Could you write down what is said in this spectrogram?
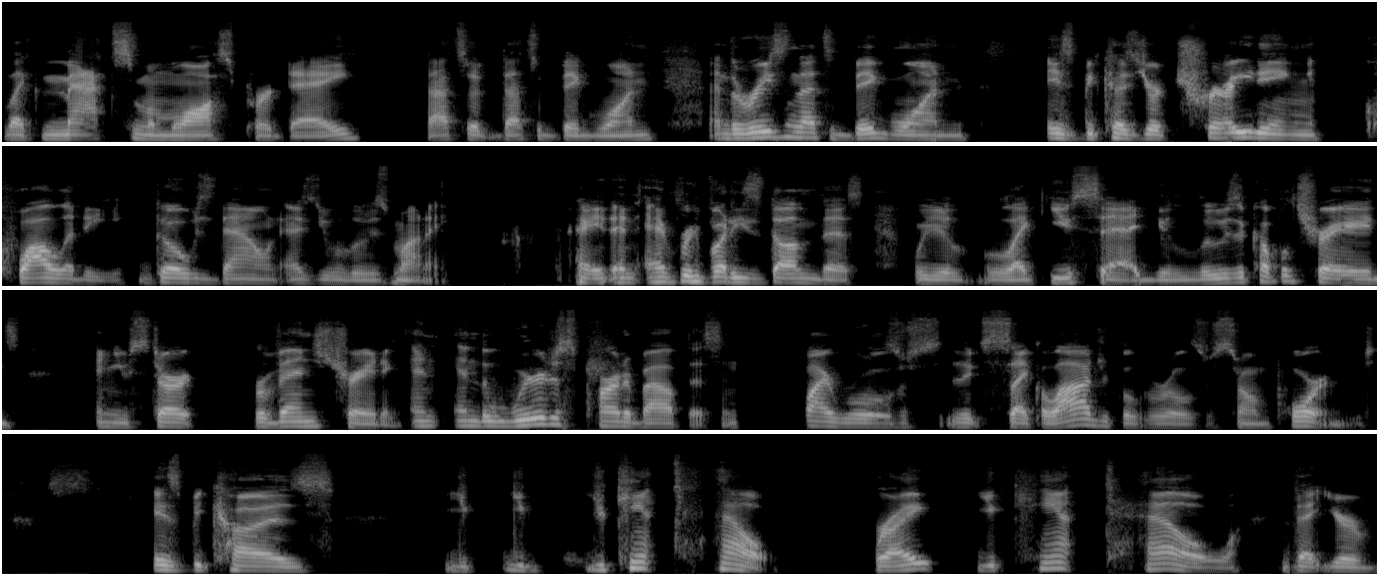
like maximum loss per day. That's a that's a big one, and the reason that's a big one is because your trading quality goes down as you lose money, right? And everybody's done this where you, like you said, you lose a couple trades and you start revenge trading. And and the weirdest part about this, and why rules are psychological rules are so important is because you you you can't tell right you can't tell that your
